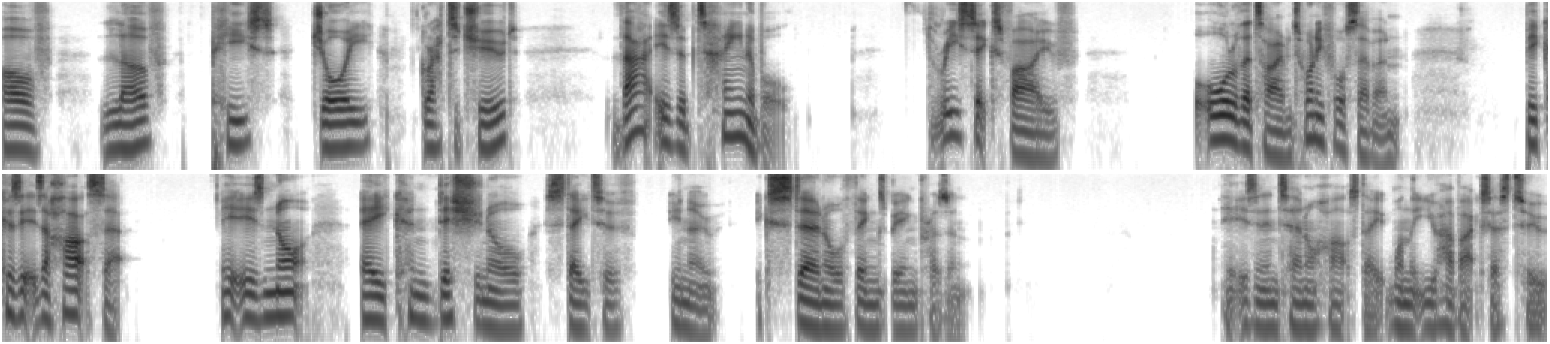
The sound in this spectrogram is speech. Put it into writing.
of love, peace, joy, gratitude, that is obtainable 365 all of the time, 24 7, because it is a heart set. It is not a conditional state of, you know, external things being present. It is an internal heart state, one that you have access to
